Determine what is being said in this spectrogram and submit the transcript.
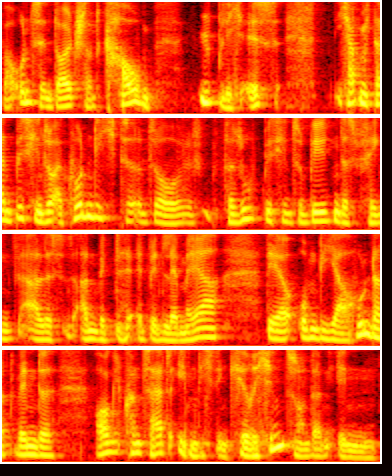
bei uns in Deutschland kaum üblich ist ich habe mich dann ein bisschen so erkundigt und so versucht, ein bisschen zu bilden. Das fing alles an mit Edwin Lemaire, der um die Jahrhundertwende Orgelkonzerte eben nicht in Kirchen, sondern in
